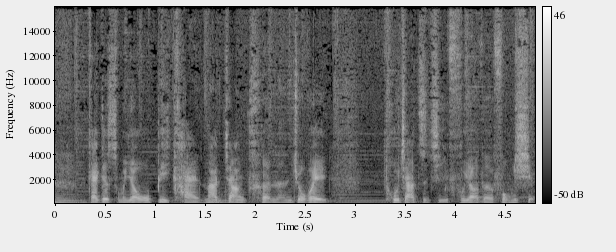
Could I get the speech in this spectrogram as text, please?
嗯，该跟什么药物避开，那这样可能就会徒加自己服药的风险。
